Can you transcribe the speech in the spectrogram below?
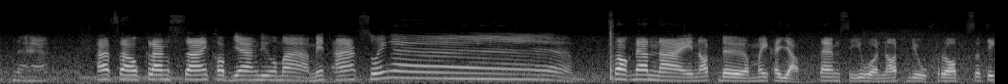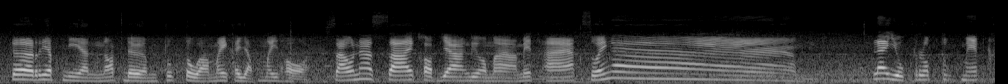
บนะฮะอาเสากลางซ้ายขอบยางดึงออกมา เม็ดอาร์คสวยงามซอกด้านในน็อตเดิมไม่ขยับ แต้มสีหัวน็อตอยู่ครบ สติกเกอร์เรียบเนียนน็อตเดิมทุกตัวไม่ขยับไม่ถอด เสาหน้าซ้ายขอบยางดึงออกมา เม็ดอาร์คสวยงาม และอยู่ครบทุกเม็ดค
